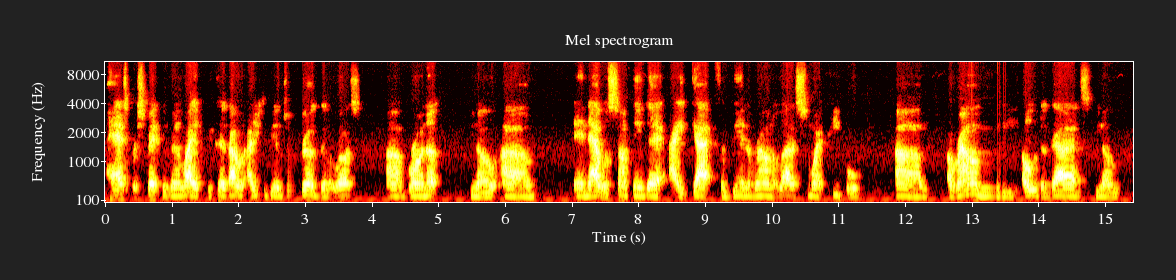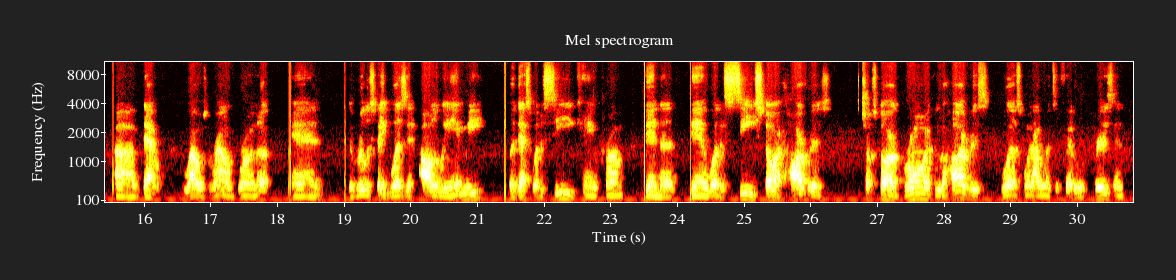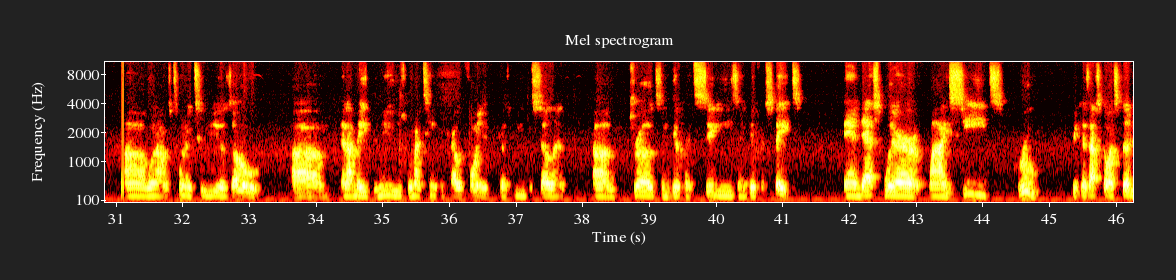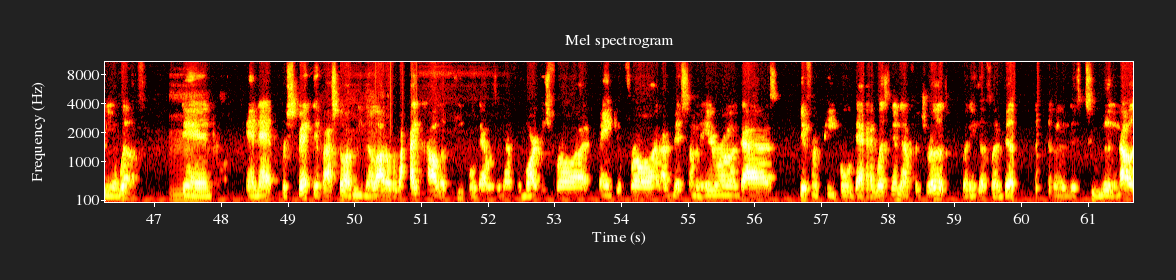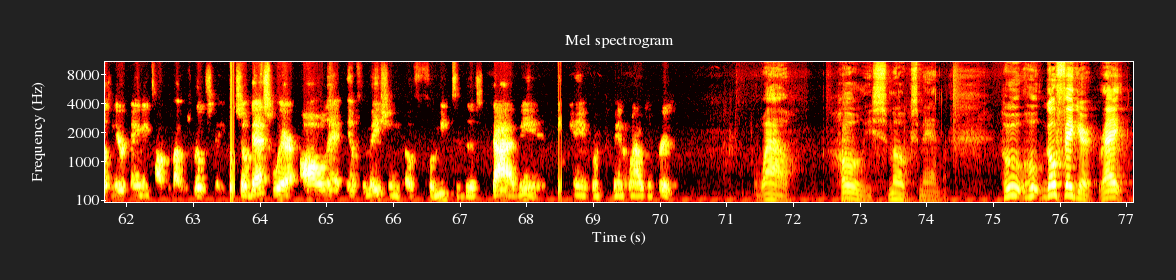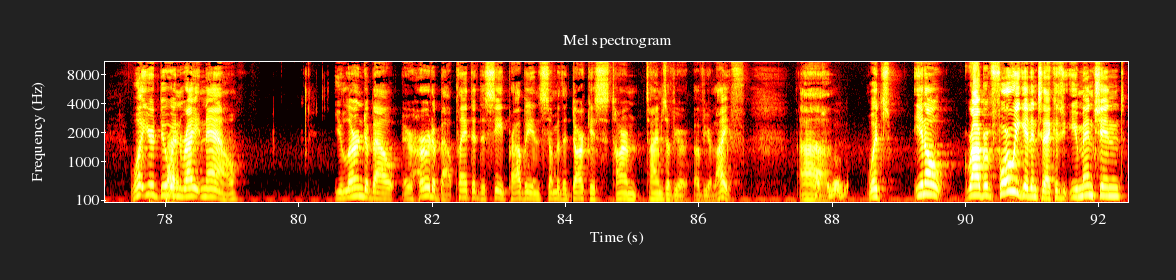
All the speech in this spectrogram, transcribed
past perspective in life because I, I used to be a drug dealer, Ross, um, growing up, you know, um, and that was something that I got from being around a lot of smart people um, around me, older guys, you know, uh, that who I was around growing up, and the real estate wasn't all the way in me, but that's where the seed came from. Then the then where the seed started harvest, started growing through the harvest was when I went to federal prison uh, when I was 22 years old. Um, and I made the news with my team from California because we were selling um, drugs in different cities and different states. And that's where my seeds grew because I started studying wealth. Mm. Then, in that perspective, I started meeting a lot of white collar people that was enough for mortgage fraud, banking fraud. I met some of the Enron guys different people that wasn't enough for drugs, but up for this two million dollars and everything they talked about was real estate. So that's where all that information of for me to just dive in came from when I was in prison. Wow. Holy smokes, man. Who who go figure, right? What you're doing right, right now you learned about or heard about, planted the seed probably in some of the darkest time, times of your of your life. Um, Absolutely. Which you know, Robert. Before we get into that, because you mentioned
